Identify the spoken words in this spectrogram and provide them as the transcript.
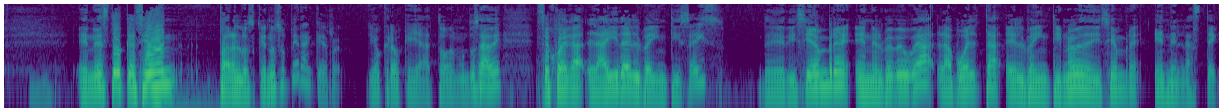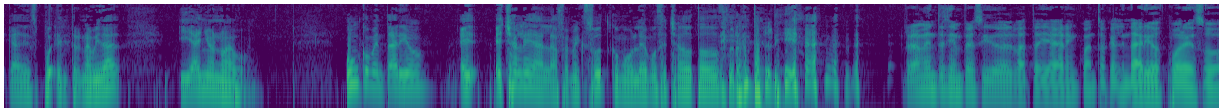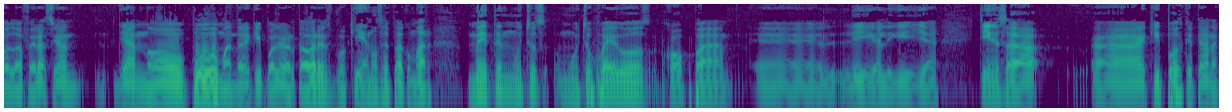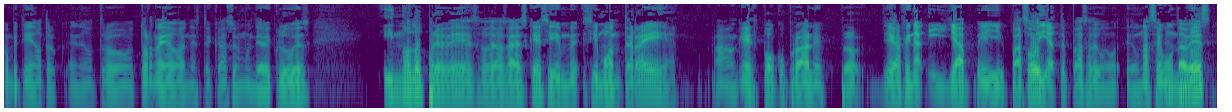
En esta ocasión, para los que no supieran, que yo creo que ya todo el mundo sabe, se juega la ida el 26 de diciembre en el BBVA, la vuelta el 29 de diciembre en el Azteca, después, entre Navidad y Año Nuevo. Un comentario, eh, échale a la Femex Food como le hemos echado todos durante el día. Realmente siempre ha sido el batallar en cuanto a calendarios, por eso la federación ya no pudo mandar equipo a Libertadores, porque ya no se puede acomodar. Meten muchos muchos juegos, Copa, eh, Liga, Liguilla, tienes a, equipos que te van a competir en otro, en otro torneo, en este caso el Mundial de Clubes, y no lo prevés. O sea, sabes que si, si Monterrey, aunque es poco probable, pero llega al final y ya y pasó y ya te pasa una segunda vez,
